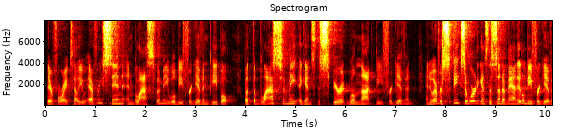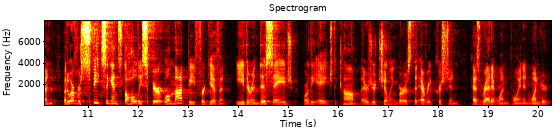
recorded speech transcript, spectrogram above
Therefore I tell you, every sin and blasphemy will be forgiven people, but the blasphemy against the Spirit will not be forgiven. And whoever speaks a word against the Son of Man, it'll be forgiven. But whoever speaks against the Holy Spirit will not be forgiven, either in this age or the age to come. There's your chilling verse that every Christian has read at one point and wondered,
